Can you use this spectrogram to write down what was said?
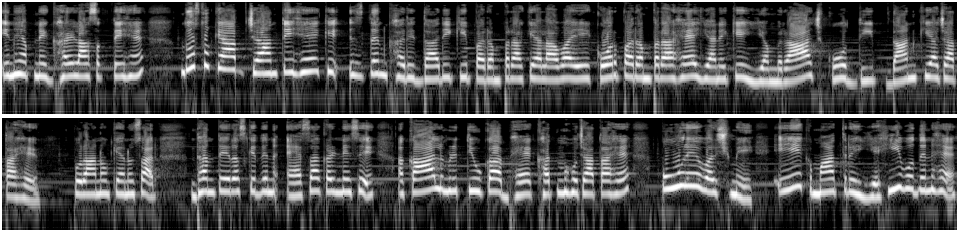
इन्हें अपने घर ला सकते हैं। दोस्तों, क्या आप जानते हैं कि इस दिन खरीदारी की परंपरा के अलावा एक और परंपरा है, यानी कि यमराज को दीपदान किया जाता है। पुराणों के अनुसार धनतेरस के दिन ऐसा करने से अकाल मृत्यु का भय खत्म हो जाता है। पूरे वर्ष में एकमात्र यही वो दिन है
